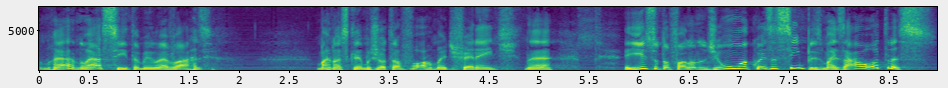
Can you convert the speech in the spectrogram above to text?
Não é, não é assim também, não é várzea. Mas nós cremos de outra forma, é diferente. Né? E isso eu estou falando de uma coisa simples, mas há outras.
